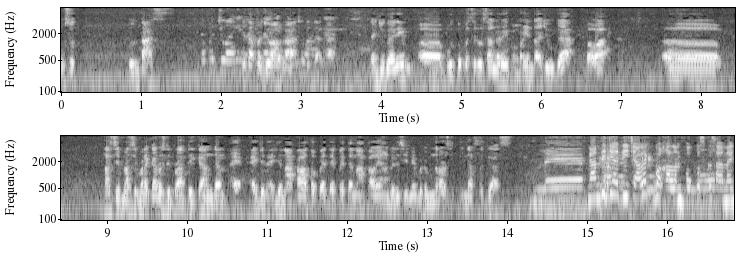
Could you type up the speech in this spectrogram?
usut tuntas. Kita perjuangkan. Kita perjuangkan, kita kan. Dan juga ini uh, butuh keseriusan dari pemerintah juga bahwa uh, nasib-nasib mereka harus diperhatikan dan agen-agen nakal atau PT-PT nakal yang ada di sini benar-benar harus ditindak tegas. Nanti jadi caleg bakalan fokus ke sana.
